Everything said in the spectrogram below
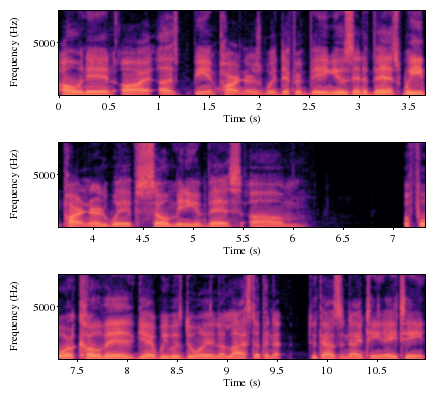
own in on us being partners with different venues and events. We partnered with so many events. Um, before COVID, yeah, we was doing a lot of stuff in 2019, 18,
